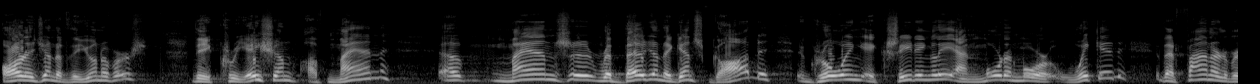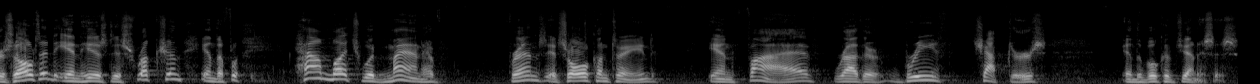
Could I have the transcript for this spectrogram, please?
origin of the universe, the creation of man, uh, man's uh, rebellion against God, growing exceedingly and more and more wicked, that finally resulted in his destruction in the flood. How much would man have, friends? It's all contained in five rather brief chapters in the book of Genesis.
